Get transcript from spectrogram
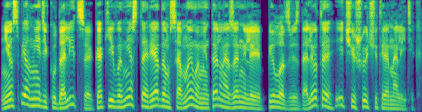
Не успел медик удалиться, как его место рядом со мной моментально заняли пилот звездолета и чешуйчатый аналитик.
